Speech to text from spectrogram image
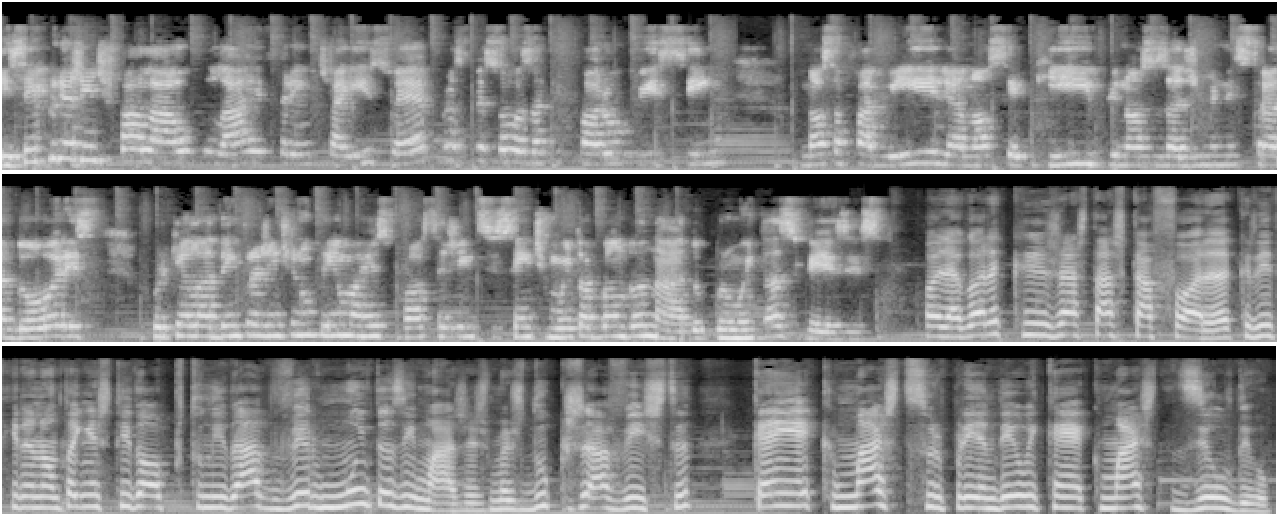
E sempre que a gente fala algo lá referente a isso, é para as pessoas aqui fora ouvir sim nossa família, nossa equipe, nossos administradores, porque lá dentro a gente não tem uma resposta, a gente se sente muito abandonado por muitas vezes. Olha, agora que já estás cá fora, acredito que ainda não tenhas tido a oportunidade de ver muitas imagens, mas do que já viste, quem é que mais te surpreendeu e quem é que mais te desiludiu?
